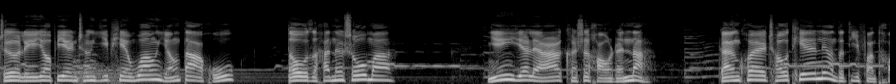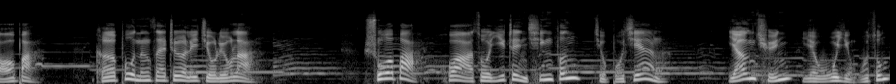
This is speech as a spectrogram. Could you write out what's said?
这里要变成一片汪洋大湖，豆子还能收吗？您爷俩可是好人呐，赶快朝天亮的地方逃吧，可不能在这里久留了。”说罢，化作一阵清风就不见了，羊群也无影无踪。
